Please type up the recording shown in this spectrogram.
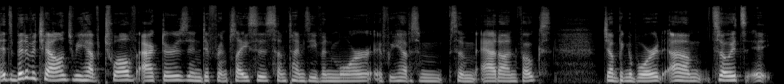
it's a bit of a challenge. We have 12 actors in different places, sometimes even more if we have some some add-on folks jumping aboard. Um, so it's it,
